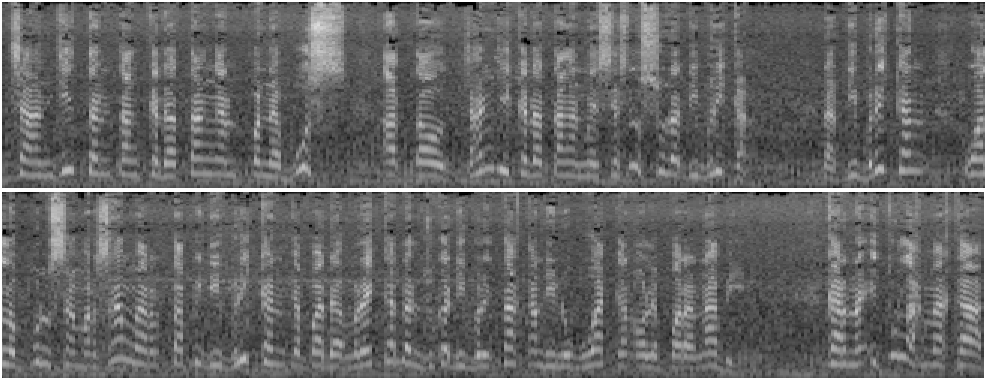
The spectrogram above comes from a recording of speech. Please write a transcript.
janji tentang kedatangan penebus atau janji kedatangan Mesias itu sudah diberikan. Nah, diberikan walaupun samar-samar, tapi diberikan kepada mereka dan juga diberitakan, dinubuatkan oleh para nabi. Karena itulah maka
